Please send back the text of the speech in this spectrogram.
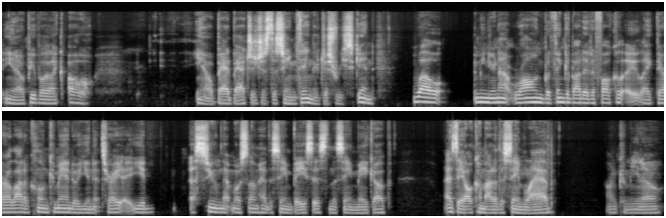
you know, people are like, oh, you know, Bad Batch is just the same thing. They're just reskinned. Well, I mean, you're not wrong, but think about it. If all eh, like there are a lot of clone commando units, right? Eh, you'd assume that most of them had the same basis and the same makeup, as they all come out of the same lab on Kamino.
